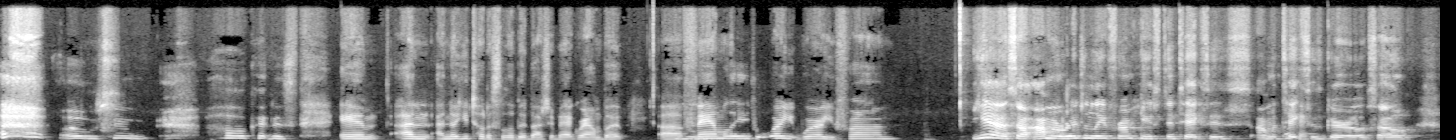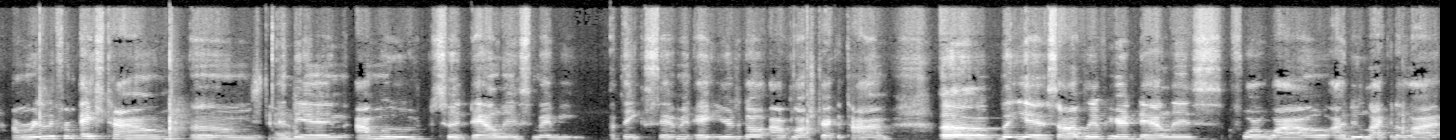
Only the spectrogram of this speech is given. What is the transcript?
oh shoot! Oh goodness! And I I know you told us a little bit about your background, but uh, Mhm. family. Where are you where are you from? Yeah, so I'm originally from Houston, Texas. I'm a Okay. Texas girl, so I'm really from H Town. Um, and then I moved to Dallas maybe I think seven, eight years ago. I've lost track of time. Uh, but yeah, so I've lived here in Dallas for a while. I do like it a lot.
